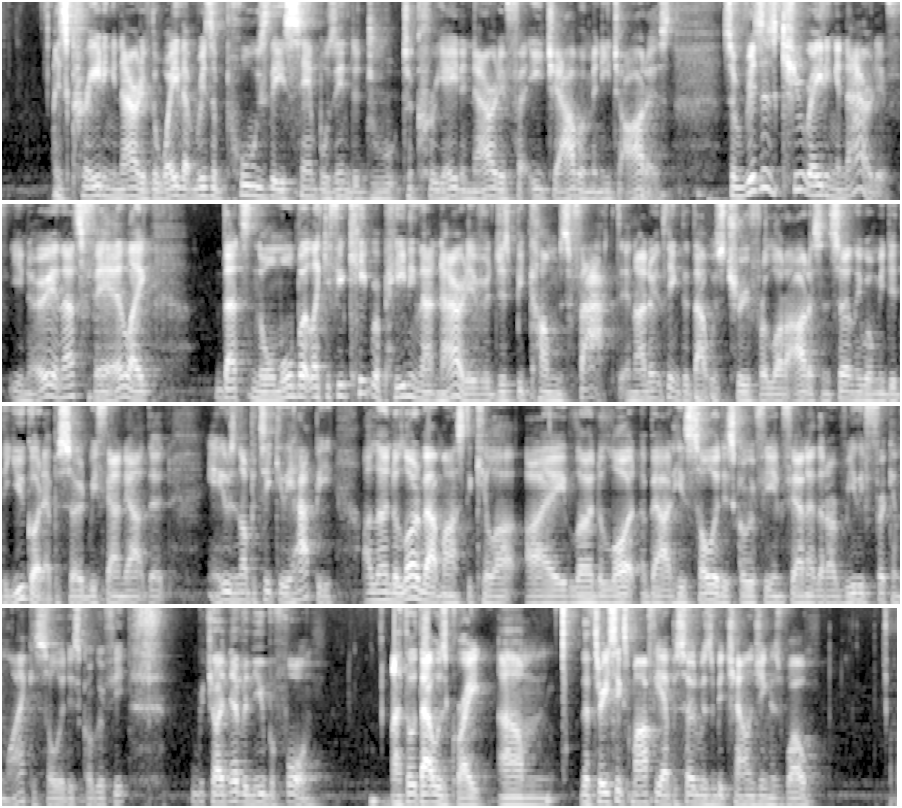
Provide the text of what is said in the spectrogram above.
is creating a narrative. The way that RZA pulls these samples in to to create a narrative for each album and each artist. So RZA's curating a narrative, you know, and that's fair. Like that's normal, but like if you keep repeating that narrative, it just becomes fact. And I don't think that that was true for a lot of artists. And certainly when we did the U-God episode, we found out that you know, he was not particularly happy. I learned a lot about Masta Killa. I learned a lot about his solo discography and found out that I really freaking like his solo discography, which I never knew before. I thought that was great. Um, the Three Six Mafia episode was a bit challenging as well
